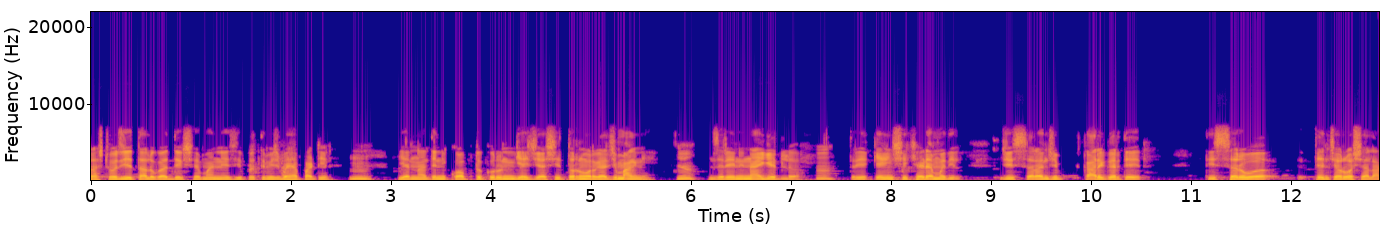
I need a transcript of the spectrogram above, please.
राष्ट्रवादी तालुका अध्यक्ष मान्य श्री प्रतिमेश भाया पाटील. यांना त्यांनी कॉप्ट करून घ्यायची अशी तरुण वर्गाची मागणी आहे. हं. जर यांनी नाही घेतलं हं. तर एक्क्याऐंशी खेड्यामधील जे सरांचे कार्यकर्ते आहेत ती सर्व त्यांच्या रोषाला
